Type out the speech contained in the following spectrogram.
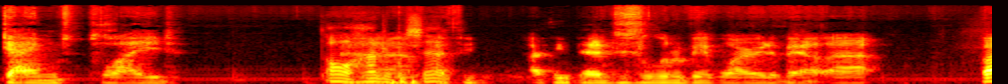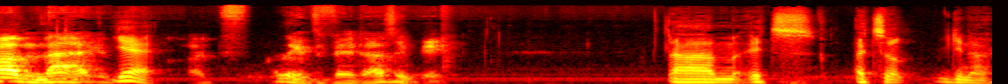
games played. Oh, 100%. Uh, I think I think they're just a little bit worried about that. But other than that, yeah, I think it's a fantastic pick. Um, it's it's a you know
